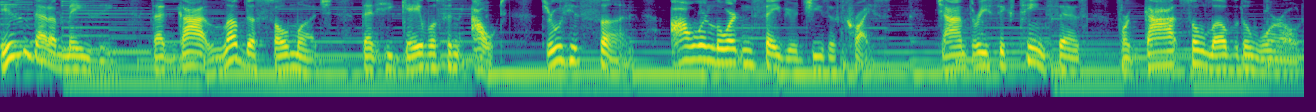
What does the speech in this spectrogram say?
Isn't that amazing that God loved us so much that He gave us an out through His Son, our Lord and Savior, Jesus Christ? John 3:16 says, "For God so loved the world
